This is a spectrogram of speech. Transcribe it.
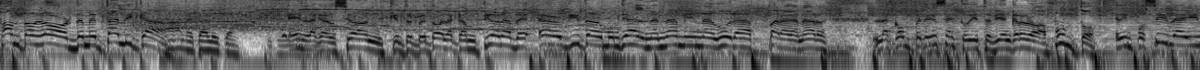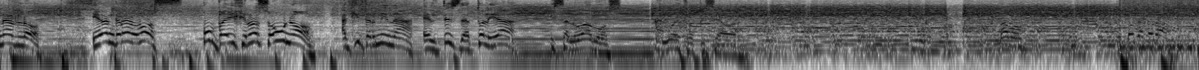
Phantom Lord de Metallica. Ah, Metallica. Es la canción que interpretó la campeona de Air Guitar Mundial, Nanami Nagura, para ganar la competencia. Estuviste bien, Guerrero, a punto. Era imposible adivinarlo. Iván Guerrero 2, un país generoso 1. Aquí termina el test de actualidad y saludamos a nuestro auspiciador. Vamos. Toca, toca.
